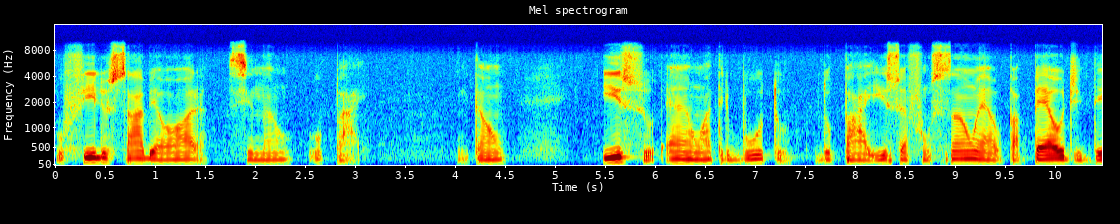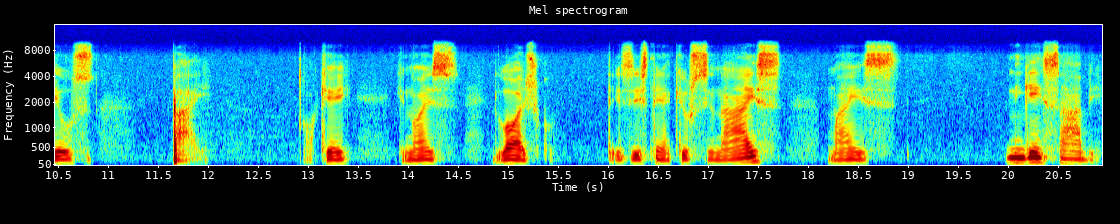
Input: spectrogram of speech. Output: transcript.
o filho sabe a hora, senão o pai. Então, isso é um atributo do pai, isso é função, é o papel de Deus Pai. Ok? Que nós, lógico, existem aqui os sinais, mas ninguém sabe.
